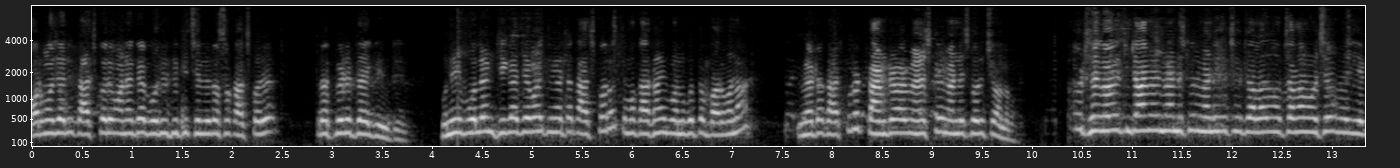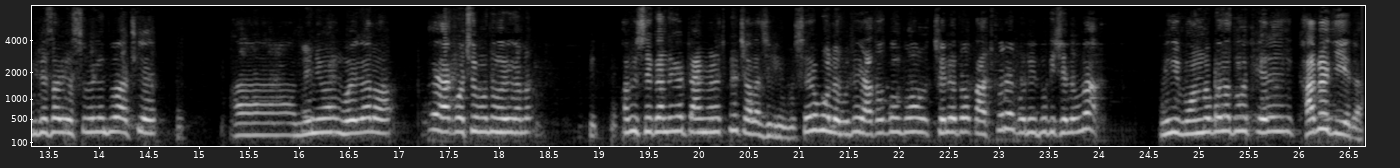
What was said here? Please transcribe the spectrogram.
কর্মচারী কাজ করে, অনেকে গরিব দুঃখী ছেলেরা সব কাজ করে, ওরা পেটে দেয় কিন্তু। উনি বললেন, ঠিক আছে ভাই, তুমি একটা কাজ করো তোমার কারখানা বন্ধ করতে পারব না। তুমি একটা কাজ করো টাইমটা ম্যানেজ করে ম্যানেজ করে চলো। সেইভাবে টাইম ম্যানেজ করে ম্যানেজ করে চালানো চালানো হচ্ছে। এভিডেন্স সাহেব এসেছিল কিন্তু আজকে। মিনিমাম হয়ে গেল এক বছর মতো হয়ে গেল। আমি সেখান থেকে টাইম ম্যানেজ করে চালাচ্ছি কিন্তু। সে বলে বুঝি এতক্ষণ তোমার ছেলে তো কাজ করে, গরিব দুঃখী ছেলেগুলা যদি বন্ধ করে তোমার খাবে কি এরা?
